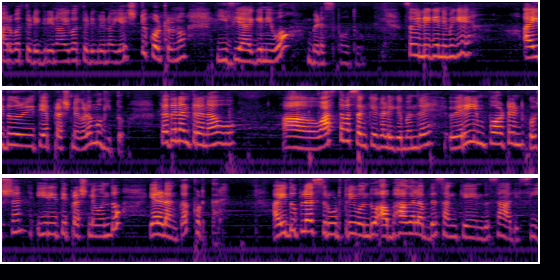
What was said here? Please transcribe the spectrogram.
ಅರವತ್ತು ಡಿಗ್ರಿನೋ, ಐವತ್ತು ಡಿಗ್ರಿನೋ, ಎಷ್ಟು ಕೊಟ್ಟರು ಈಸಿಯಾಗಿ ನೀವು ಬಿಡಿಸ್ಬೋದು. ಸೊ ಇಲ್ಲಿಗೆ ನಿಮಗೆ ಐದು ರೀತಿಯ ಪ್ರಶ್ನೆಗಳು ಮುಗೀತು. ತದನಂತರ ನಾವು ವಾಸ್ತವ ಸಂಖ್ಯೆಗಳಿಗೆ ಬಂದರೆ ವೆರಿ ಇಂಪಾರ್ಟೆಂಟ್ ಕ್ವಶನ್ ಈ ರೀತಿ ಪ್ರಶ್ನೆ ಒಂದು, ಎರಡು ಅಂಕ ಕೊಡ್ತಾರೆ. ಐದು ಪ್ಲಸ್ ರೂಟ್ ತ್ರೀ ಒಂದು ಅಭಾಗಲಬ್ಧ ಸಂಖ್ಯೆ ಎಂದು ಸಾಧಿಸಿ.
